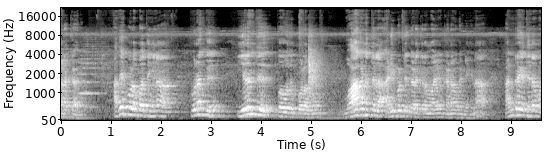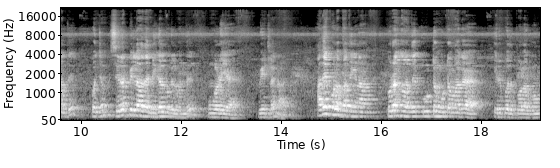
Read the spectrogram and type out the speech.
நடக்காது. அதே போல் பார்த்தீங்கன்னா குரங்கு இறந்து போவது போலவும் வாகனத்தில் அடிபட்டு கிடக்கிற மாதிரியும் கனவு கண்டிங்கன்னா அன்றைய தினம் வந்து கொஞ்சம் சிறப்பில்லாத நிகழ்வுகள் வந்து உங்களுடைய வீட்டில் நடக்கும். அதே போல் பார்த்தீங்கன்னா குரங்கு வந்து கூட்டம் கூட்டமாக இருப்பது போலவும்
